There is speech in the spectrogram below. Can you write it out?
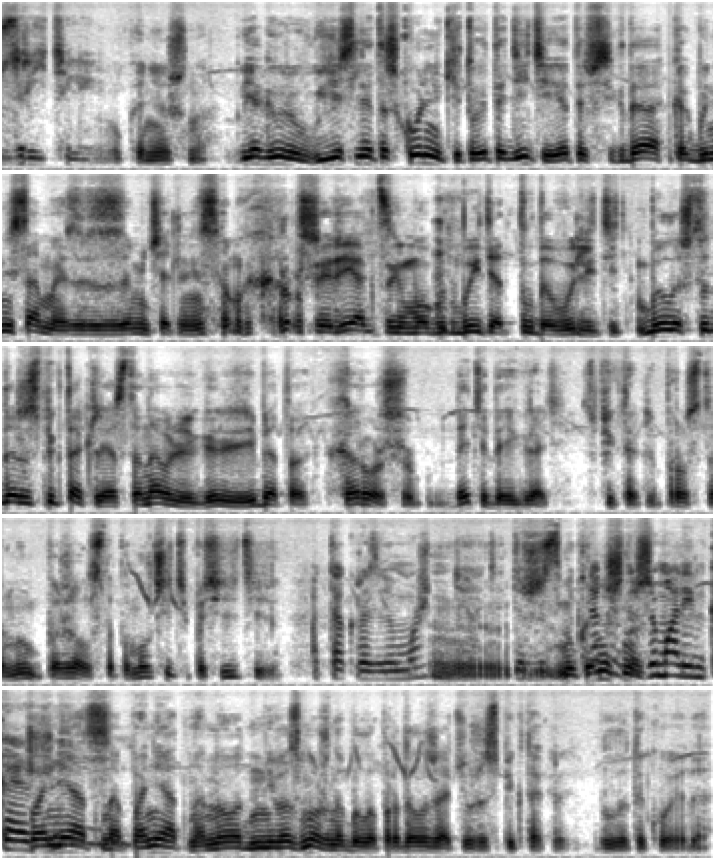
у зрителей? Ну, конечно. Я говорю, если это школьники, то это дети, и это всегда как бы не самые за- замечательные, не самые хорошие реакции могут быть оттуда вылететь. Было, что даже спектакли останавливали, говорили, ребята, хорош, дайте доиграть спектакль просто, ну, пожалуйста, помолчите, посидите. А так разве можно делать? Это же Ну, конечно, это же маленькая понятно, жизнь. понятно, но невозможно было продолжать уже спектакль. Было такое, да.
